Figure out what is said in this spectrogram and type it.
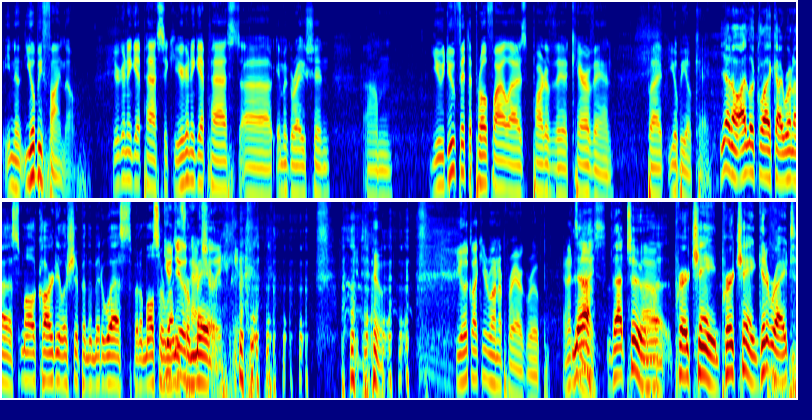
you know, you'll be fine though. You're gonna get past secu- You're gonna get past uh, immigration. Um, you do fit the profile as part of the caravan, but you'll be okay. Yeah, no, I look like I run a small car dealership in the Midwest, but I'm also you running do for mayor. actually. you do. You look like you run a prayer group, and it's yeah, nice. that too. uh, Um, prayer chain, prayer chain. Get it right.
